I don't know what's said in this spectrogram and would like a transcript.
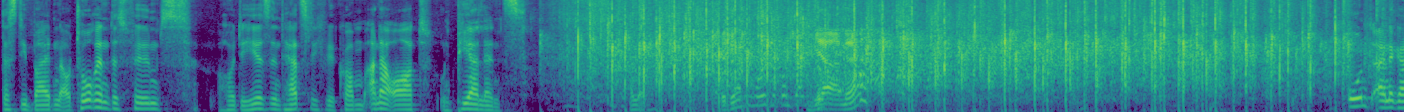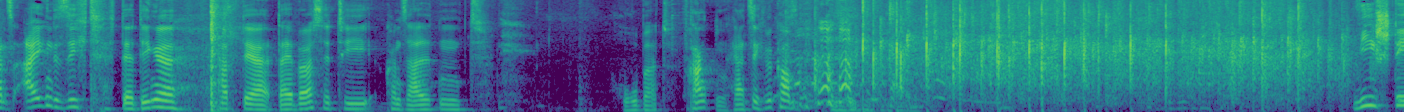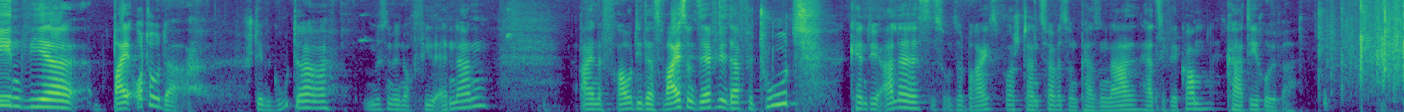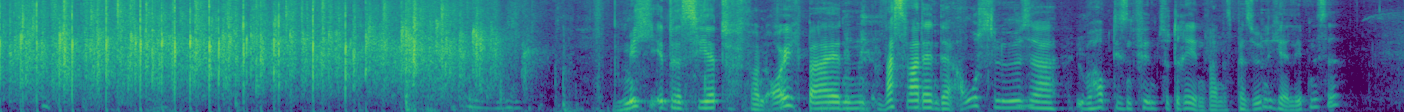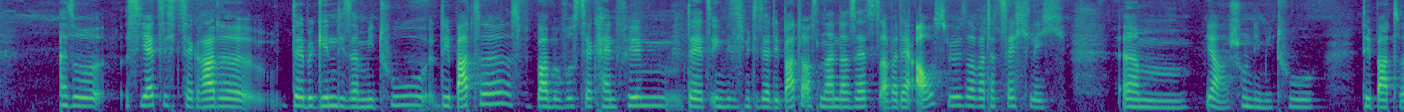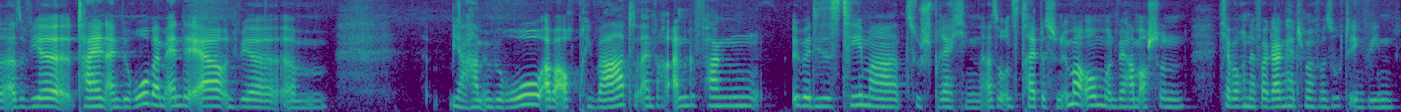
dass die beiden Autorinnen des Films heute hier sind. Herzlich willkommen, Anna Ort und Pia Lenz. Hallo. Bitte? Ja, ne? Und eine ganz eigene Sicht der Dinge hat der Diversity Consultant Robert Franken. Herzlich willkommen. Wie stehen wir bei Otto da? Stehen wir gut da? Müssen wir noch viel ändern? Eine Frau, die das weiß und sehr viel dafür tut, kennt ihr alle. Es ist unser Bereichsvorstand Service und Personal. Herzlich willkommen, Kathi Röber. Mich interessiert von euch beiden, was war denn der Auslöser, überhaupt diesen Film zu drehen? Waren das persönliche Erlebnisse? Also es jährt sich ja gerade der Beginn dieser MeToo-Debatte. Es war bewusst ja kein Film, der jetzt irgendwie sich mit dieser Debatte auseinandersetzt, aber der Auslöser war tatsächlich ähm, ja schon die MeToo-Debatte. Also wir teilen ein Büro beim NDR und wir ähm, ja, haben im Büro, aber auch privat einfach angefangen, über dieses Thema zu sprechen. Also uns treibt das schon immer um und wir haben auch schon, ich habe auch in der Vergangenheit schon mal versucht, irgendwie ein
